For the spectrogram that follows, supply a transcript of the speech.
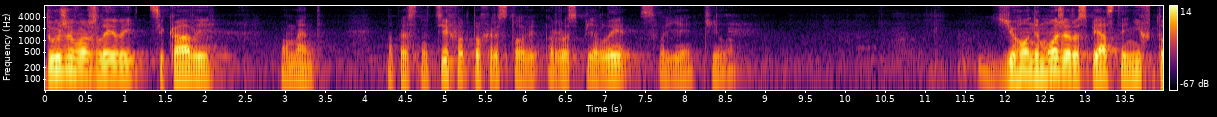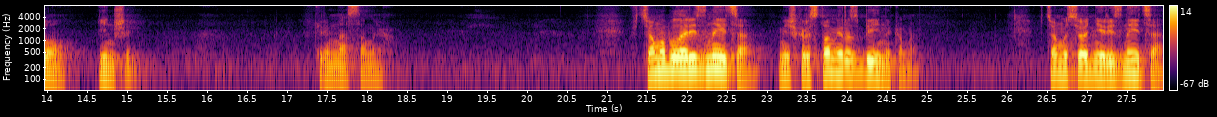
Дуже важливий, цікавий момент. Написано: ті, хто Христові розп'яли своє тіло. Його не може розп'ясти ніхто інший, крім нас самих. В цьому була різниця між Христом і розбійниками. В цьому сьогодні різниця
